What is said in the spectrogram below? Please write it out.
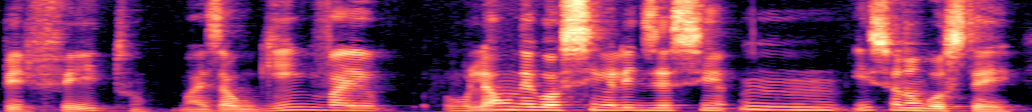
perfeito, mas alguém vai olhar um negocinho ali e dizer assim: hum, isso eu não gostei.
